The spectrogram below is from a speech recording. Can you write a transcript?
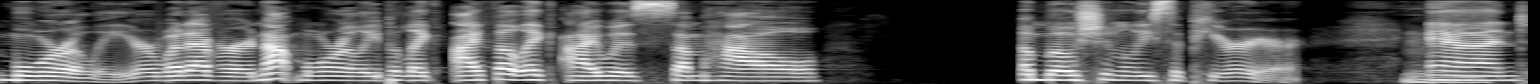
morally or whatever. Not morally but like i felt like i was somehow emotionally superior. Mhm. and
